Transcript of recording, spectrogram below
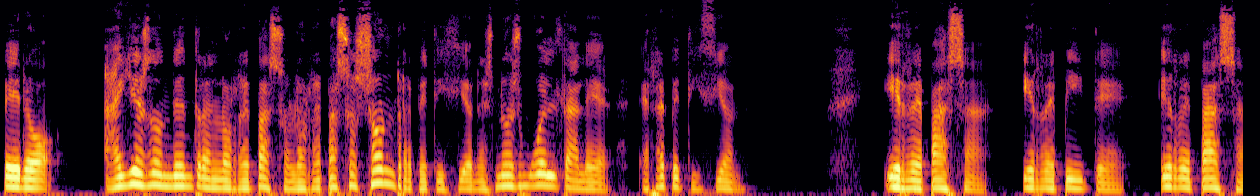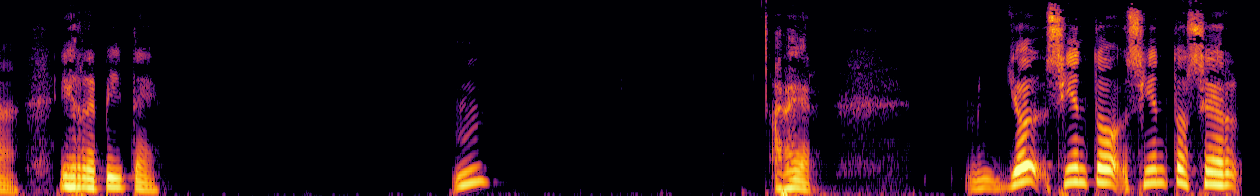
Pero ahí es donde entran los repasos. Los repasos son repeticiones, no es vuelta a leer, es repetición. Y repasa, y repite, y repasa y repite. ¿Mm? A ver, yo siento, siento ser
